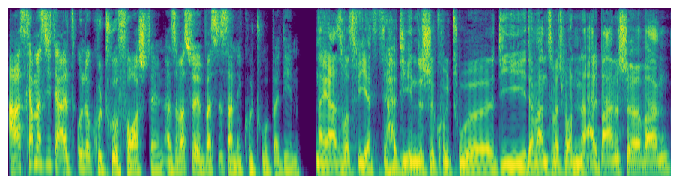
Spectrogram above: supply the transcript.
Aber was kann man sich da als Unterkultur vorstellen? Also was für, was ist da eine Kultur bei denen? Naja, sowas wie jetzt halt die indische Kultur, die, da waren zum Beispiel auch eine albanische Wagen.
